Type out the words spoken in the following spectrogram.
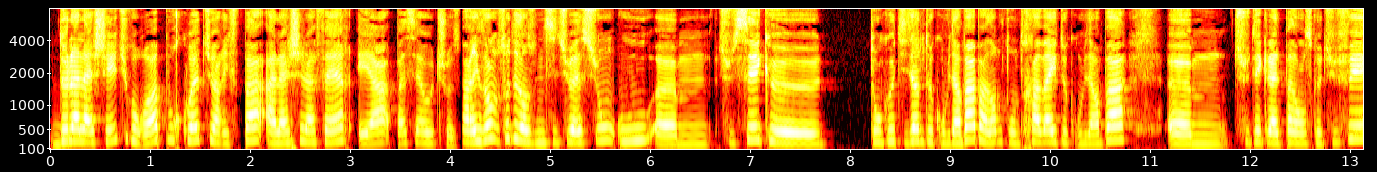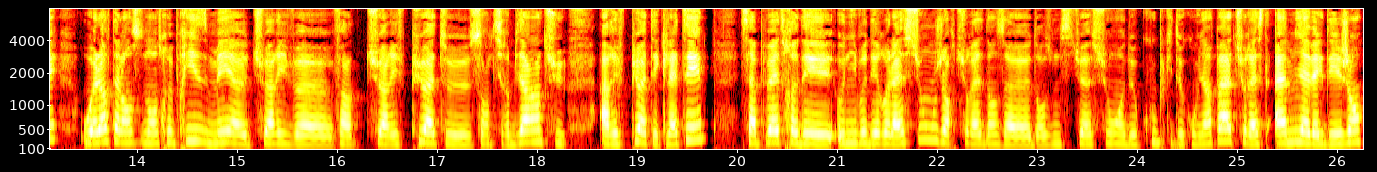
de la lâcher, tu comprends pourquoi tu arrives pas à lâcher l'affaire et à passer à autre chose. Par exemple, soit t'es dans une situation où euh, tu sais que ton quotidien ne te convient pas, par exemple ton travail te convient pas, euh, tu t'éclates pas dans ce que tu fais, ou alors tu as lancé une entreprise mais euh, tu arrives, euh, enfin tu arrives plus à te sentir bien, tu arrives plus à t'éclater. Ça peut être des au niveau des relations, genre tu restes dans une situation de couple qui te convient pas, tu restes ami avec des gens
